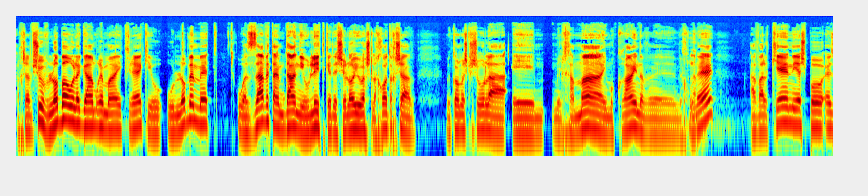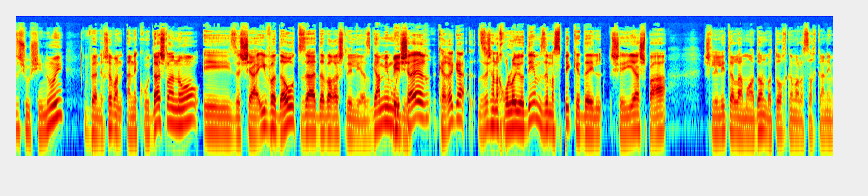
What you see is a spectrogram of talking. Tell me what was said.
עכשיו, שוב, לא ברור לגמרי מה יקרה, כי הוא, הוא לא באמת, הוא עזב את העמדה הניהולית כדי שלא יהיו השלכות עכשיו, בכל מה שקשור למלחמה עם אוקראינה וכולי, נכון. אבל כן יש פה איזשהו שינוי. ואני חושב, הנקודה שלנו היא זה שהאי-ודאות זה הדבר השלילי. אז גם אם בדיוק. הוא יישאר, כרגע, זה שאנחנו לא יודעים, זה מספיק כדי שיהיה השפעה שלילית על המועדון, בטוח גם על השחקנים.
